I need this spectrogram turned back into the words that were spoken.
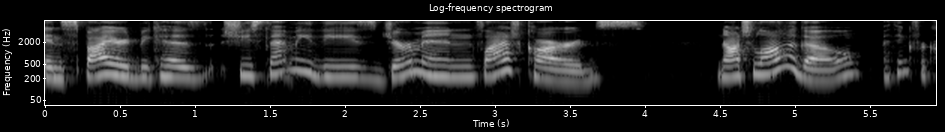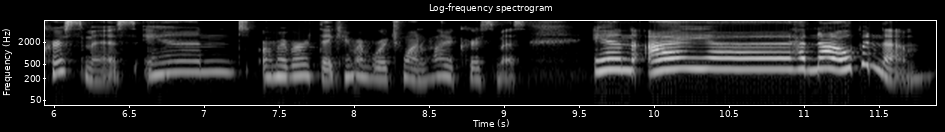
inspired because she sent me these German flashcards not too long ago, I think for Christmas and or my birthday, I can't remember which one, probably Christmas. And I uh, have not opened them.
